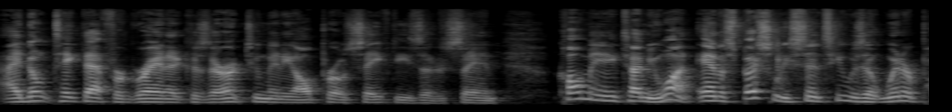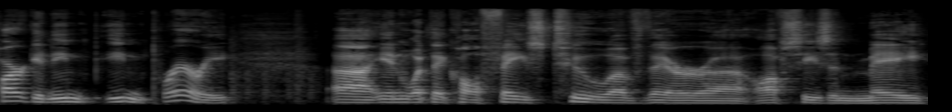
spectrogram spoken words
I don't take that for granted because there aren't too many All Pro safeties that are saying, "Call me anytime you want," and especially since he was at Winter Park in Eden, Eden Prairie uh, in what they call Phase Two of their uh, off-season May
